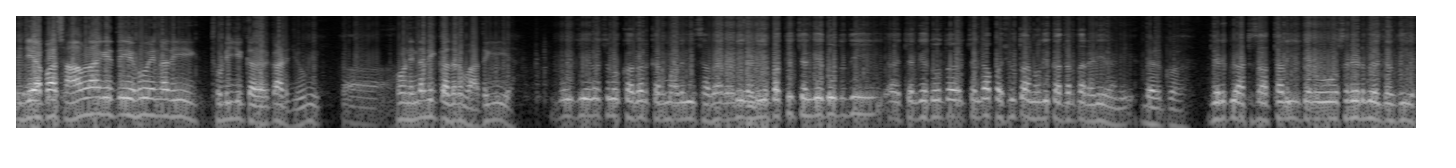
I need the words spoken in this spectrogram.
ਤੇ ਜੇ ਆਪਾਂ ਸਾਂਭ ਲਾਂਗੇ ਤੇ ਇਹੋ ਇਹਨਾਂ ਦੀ ਥੋੜੀ ਜਿਹੀ ਕਦਰ ਘਟ ਜਾਊਗੀ। ਹੁਣ ਇਹਨਾਂ ਦੀ ਕਦਰ ਵੱਧ ਗਈ ਆ। ਜੀ ਇਹਦਾ ਚਲੋ ਕਦਰ ਕਰਮ ਵਾਲੀ ਦੀ ਸਦਾ ਰਹਿਣੀ ਰਹਿਣੀ ਹੈ। ਬਾਕੀ ਚੰਗੇ ਦੁੱਧ ਦੀ ਅ, ਚੰਗੇ ਦੁੱਧ ਚੰਗਾ ਪਸ਼ੂ ਤੁਹਾਨੂੰ ਦੀ ਕਦਰ ਤਾਂ ਰਹਿਣੀ ਰਹਿਣੀ ਹੈ। ਬਿਲਕੁਲ। ਜਿਹੜੀ ਕੋਈ 8-7 ਵਾਲੀ ਚਲੋ ਉਸ ਰੇਟ ਮਿਲ ਜਾਂਦੀ ਹੈ।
